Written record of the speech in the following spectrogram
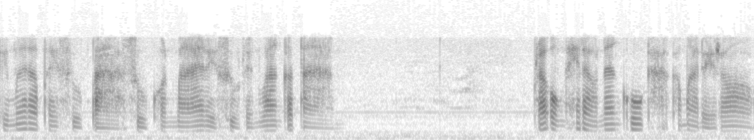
คือเมื่อเราไปสู่ป่าสู่คนไม้หรือสู่เรือนว่างก็ตาม พระองค์ให้เรานั่งคู่ขาเข้ามาโดยรอบ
